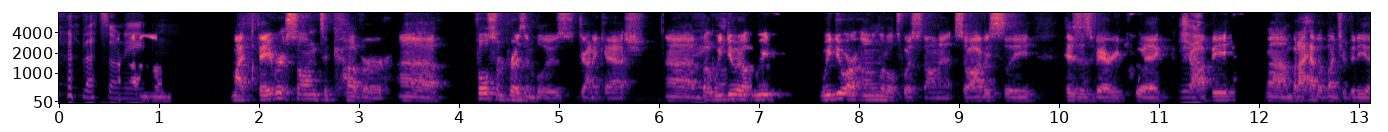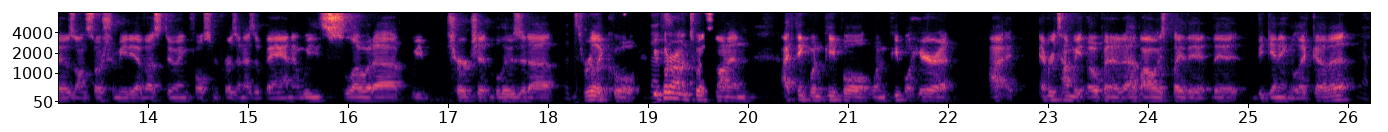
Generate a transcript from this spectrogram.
that's so neat. um, my favorite song to cover, uh, "Folsom Prison Blues," Johnny Cash. Uh, but we do it. We we do our own little twist on it. So obviously his is very quick, Yeah. choppy. Um, but I have a bunch of videos on social media of us doing Folsom Prison as a band, and we slow it up, we church it, blues it up. That's It's really cool. We put our own twist on it. And I think when people when people hear it, I every time we open it up, I always play the the beginning lick of it, Yep.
